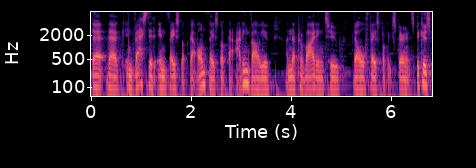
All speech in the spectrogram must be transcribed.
they're they're invested in facebook they're on facebook they're adding value and they're providing to the whole facebook experience because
